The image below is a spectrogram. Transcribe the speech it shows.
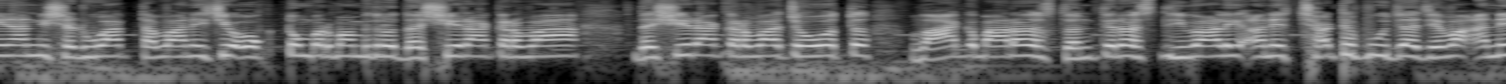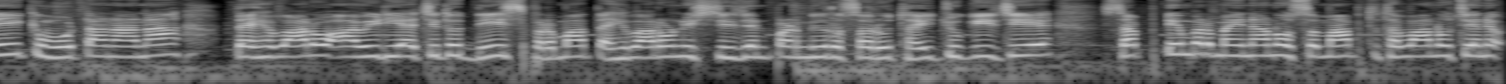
મહિનાની શરૂઆત થવાની છે. ઓક્ટોબરમાં મિત્રો દશેરા કરવા દશેરા કરવા ચોથ, વાઘ બારસ, ધનતેરસ, દિવાળી અને છઠ પૂજા જેવા અનેક મોટા નાના તહેવારો આવી રહ્યા છે. તો દેશભરમાં તહેવારોની સિઝન પણ મિત્રો શરૂ થઈ ચૂકી છે. સપ્ટેમ્બર મહિનાનો સમાપ્ત થવાનો છે અને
